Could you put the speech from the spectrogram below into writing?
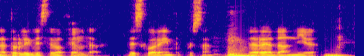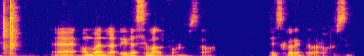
Naturligtvis det var fel där. Det ska vara inte procent. Det är redan nu eh, omvandlat i decimalform. Så det ska inte vara procent.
